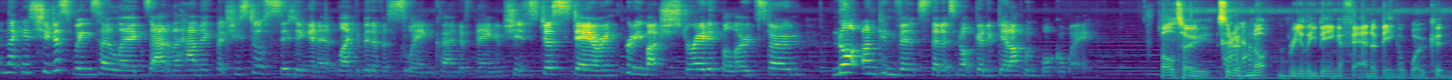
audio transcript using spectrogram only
In that case, she just swings her legs out of the hammock, but she's still sitting in it like a bit of a swing kind of thing, and she's just staring pretty much straight at the lodestone, not unconvinced that it's not going to get up and walk away. Bolto, sort of not really being a fan of being awoken,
